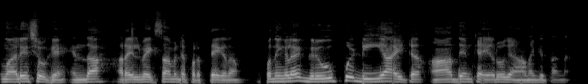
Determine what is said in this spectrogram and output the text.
ഒന്ന് ആലോചിച്ച് നോക്കേ എന്താ റെയിൽവേ എക്സാമിന്റെ പ്രത്യേകത? ഇപ്പൊ നിങ്ങൾ ഗ്രൂപ്പ് ഡി ആയിട്ട് ആദ്യം കയറുകയാണെങ്കിൽ തന്നെ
